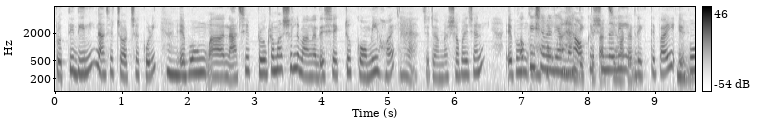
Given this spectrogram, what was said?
প্রতিদিনই নাচের চর্চা করি এবং নাচের প্রোগ্রাম আসলে বাংলাদেশে একটু কমই হয় হ্যাঁ। যেটা আমরা সবাই জানি। এবং Occasionally আমরা হ্যাঁ, দেখতে পাই এবং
